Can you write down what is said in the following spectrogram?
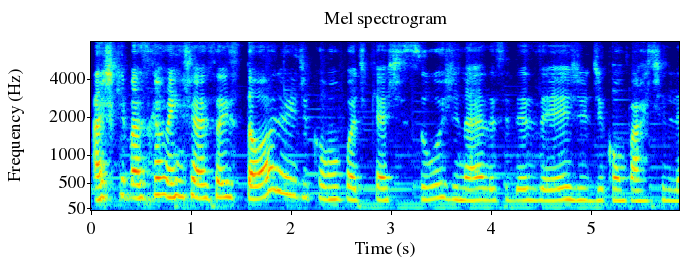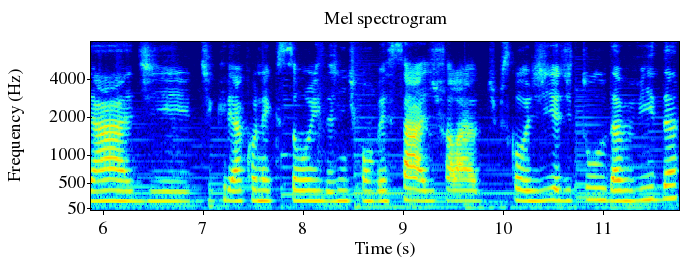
acho que basicamente é essa história de como o podcast surge, né? Desse desejo de compartilhar, de, de criar conexões, da gente conversar, de falar de psicologia, de tudo, da vida.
